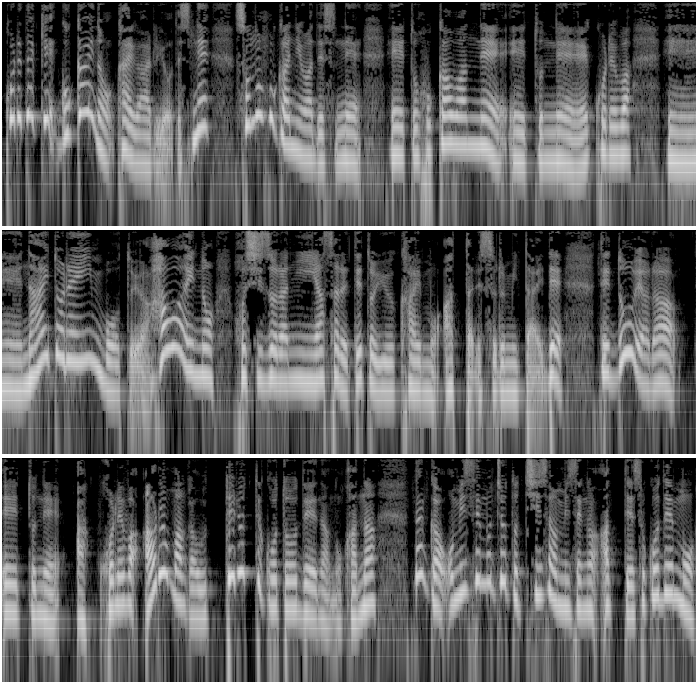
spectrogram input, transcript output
これだけ5回の回があるようですね。その他にはですね、えっ、ー、と、他はね、えっ、ー、とね、これは、えー、ナイトレインボーというハワイの星空に癒されてという回もあったりするみたいで、で、どうやら、えっ、とね、あ、これはアロマが売ってるってことでなのかななんかお店もちょっと小さいお店があって、そこでも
